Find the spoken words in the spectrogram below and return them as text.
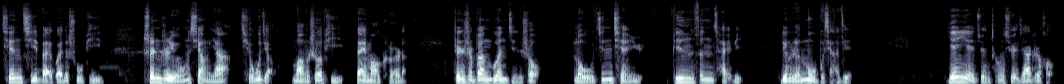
千奇百怪的树皮，甚至有用象牙、球角、蟒蛇皮带帽壳的，真是斑冠锦绶、镂金嵌玉、缤纷彩碧，令人目不暇接。烟叶卷成雪茄之后，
